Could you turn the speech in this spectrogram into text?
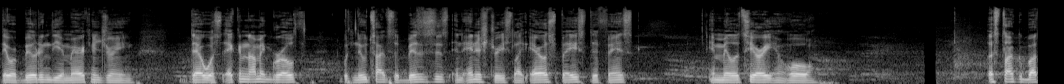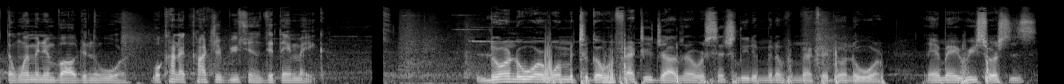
They were building the American dream. There was economic growth, with new types of businesses and industries like aerospace, defense, and military and oil. Let's talk about the women involved in the war. What kind of contributions did they make? During the war, women took over factory jobs and were essentially the men of America during the war. They made resources,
